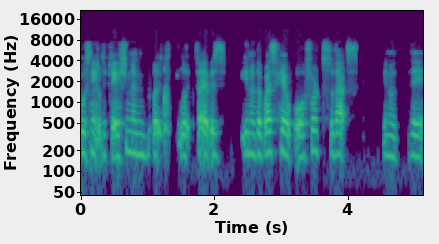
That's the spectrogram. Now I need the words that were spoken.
postnatal depression and looked looked at it. it was you know there was help offered, so that's you know the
